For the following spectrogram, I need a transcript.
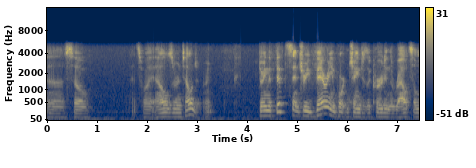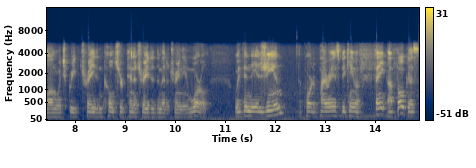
uh, so that's why owls are intelligent, right? During the 5th century, very important changes occurred in the routes along which Greek trade and culture penetrated the Mediterranean world. Within the Aegean, the port of Piraeus became a, a focus,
